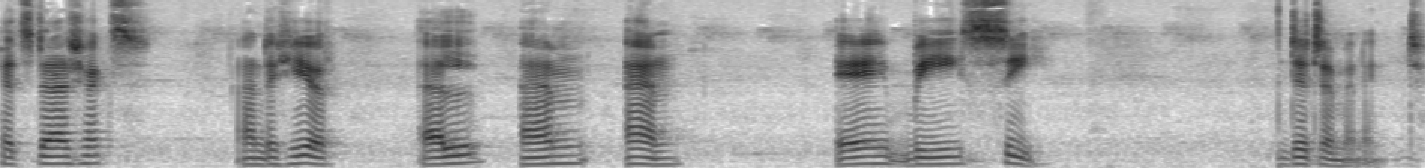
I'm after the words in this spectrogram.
h dash x and here l m n a b c determinant.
